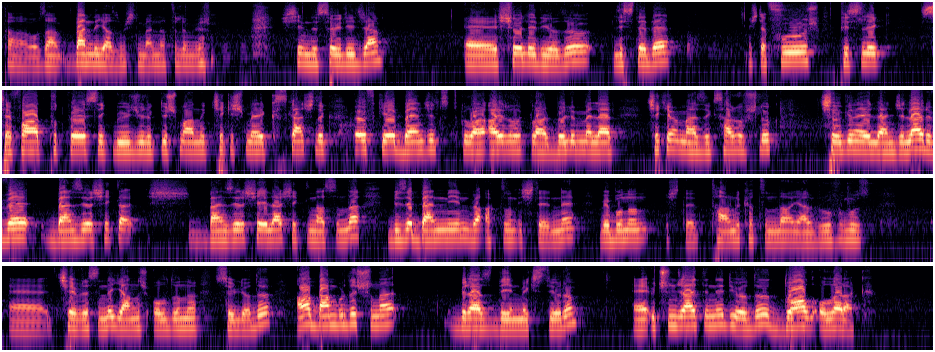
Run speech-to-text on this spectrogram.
Tamam o zaman ben de yazmıştım ben de hatırlamıyorum. Şimdi söyleyeceğim. Ee, şöyle diyordu listede işte fuhuş, pislik, sefaat, putperestlik, büyücülük, düşmanlık, çekişme, kıskançlık, öfke, bencil tutkular, ayrılıklar, bölünmeler, çekememezlik, sarhoşluk, çılgın eğlenceler ve benzeri şeyler benzeri şeyler şeklinde aslında bize benliğin ve aklın işlerini ve bunun işte Tanrı katında yani ruhumuz e, çevresinde yanlış olduğunu söylüyordu. Ama ben burada şuna biraz değinmek istiyorum. E, üçüncü ayette ne diyordu? Doğal olarak.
